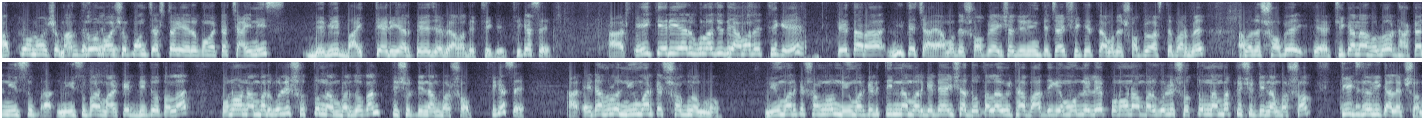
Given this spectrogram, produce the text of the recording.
মাত্র নয়শো মাত্র নয়শো পঞ্চাশ টাকা এরকম একটা চাইনিজ বেবি বাইক ক্যারিয়ার পেয়ে যাবে আমাদের থেকে। ঠিক আছে? আর এই ক্যারিয়ারগুলা যদি আমাদের থেকে ক্রেতারা নিতে চায়, আমাদের শপে এসে যদি নিতে চায়, সেক্ষেত্রে আমাদের শপেও আসতে পারবে। আমাদের শপের ঠিকানা হলো Dhaka new super new super market দ্বিতীয় তলা, পনেরো নাম্বারগুলি সত্তর নাম্বার দোকান, তেষট্টি নাম্বার শপ ঠিক আছে? আর এটা হলো নিউ মার্কেট সংলগ্ন। নিউ মার্কেট সংলগ্ন, নিউ মার্কেটের তিন নাম্বার গেটে আইসা দোতলা উঠা বা দিকে মন নিলে পনেরো নাম্বার গুলি, সত্তর নাম্বার, তেষট্টি number shop kids baby collection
